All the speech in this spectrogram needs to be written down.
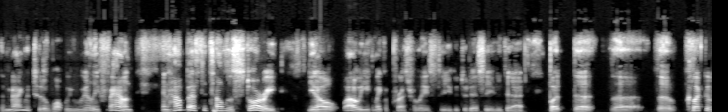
the magnitude of what we really found and how best to tell the story. You know, wow, you can make a press release, so you could do this, or you could do that, but the the the collective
